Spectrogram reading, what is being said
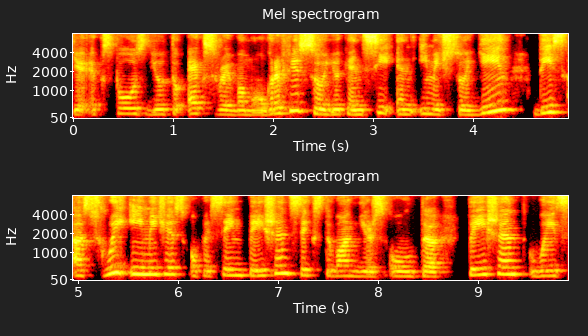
exposed you to X-ray mammography so you can see an image. So again, these are three images of a same patient, 61 years old uh, patient with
